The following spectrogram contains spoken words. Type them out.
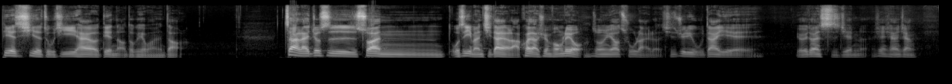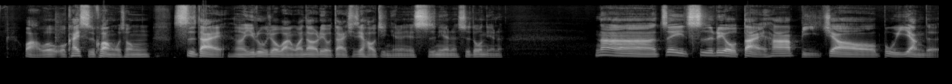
PS 系的主机还有电脑都可以玩得到了。再来就是算我自己蛮期待的啦，《快打旋风六》终于要出来了。其实距离五代也有一段时间了。现在想一想，哇，我我开实况，我从四代啊一路就玩玩到了六代，其实也好几年了，也十年了，十多年了。那这一次六代它比较不一样的，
